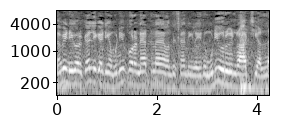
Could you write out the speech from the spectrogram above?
தம்பி நீங்க ஒரு கேள்வி கேட்டீங்க. முடிவு போற நேரத்துல வந்து சேர்ந்தீங்களே. இது முடிவுறுகின்ற ஆட்சி அல்ல.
